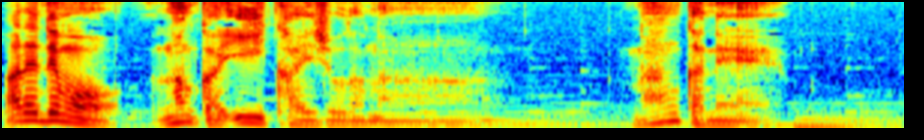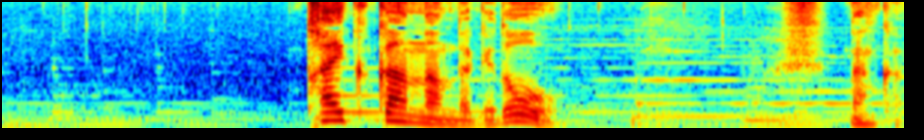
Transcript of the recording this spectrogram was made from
あれでも、なんかいい会場だな。なんかね、体育館なんだけどなんか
